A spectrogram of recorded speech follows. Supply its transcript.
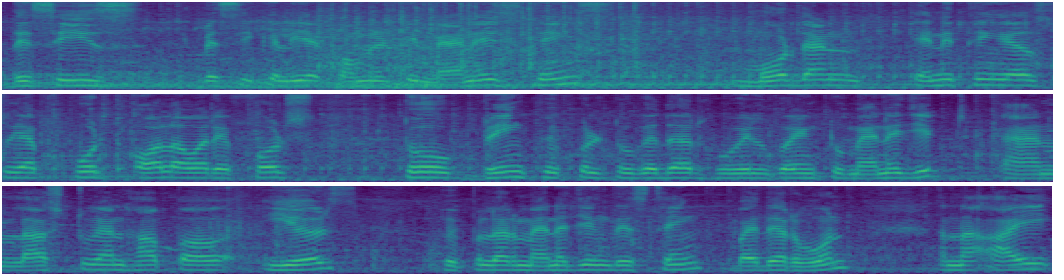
this is basically a community managed things. More than anything else we have put all our efforts to bring people together who will going to manage it and last two and a half uh, years people are managing this thing by their own and i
